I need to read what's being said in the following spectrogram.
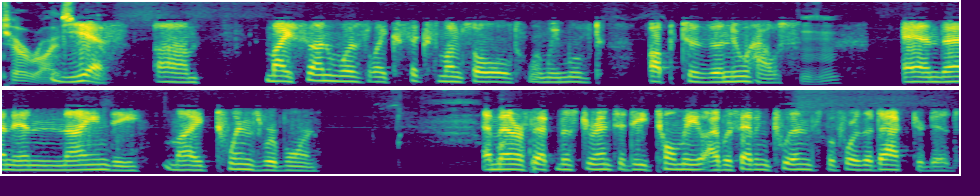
terrorizing? Yes. Um, my son was like six months old when we moved up to the new house. hmm And then in 90, my twins were born. As a matter of fact, Mr. Entity told me I was having twins before the doctor did.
